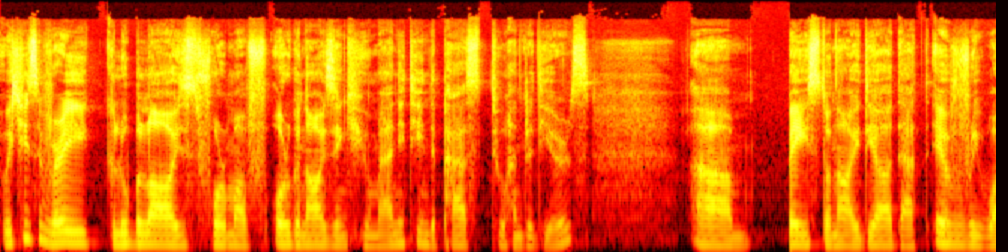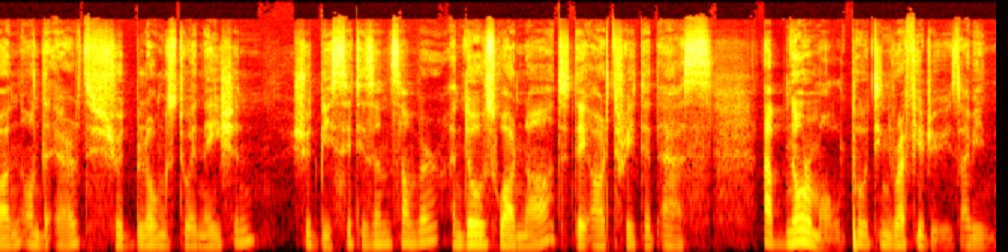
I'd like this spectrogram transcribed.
which is a very globalized form of organizing humanity in the past 200 years, um, based on the idea that everyone on the earth should belongs to a nation, should be citizen somewhere, and those who are not, they are treated as abnormal, put in refugees. I mean,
